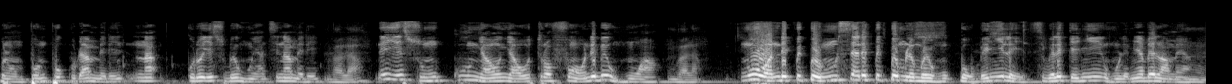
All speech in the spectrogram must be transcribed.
gblɔm ƒo ku ɖe ame ɖe na ko ɖo yesu be hu ya ŋti na ame ɖe Voilà. ne yesu ŋku nyawo nyawo trɔ fɔ ne be hua Voilà. mu wɔ ne kpekpe ŋusẽ ɖe kpekpe mu le mo ehu kpo be nyi le si be leke nyi hu le miabe lãmea Mm.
